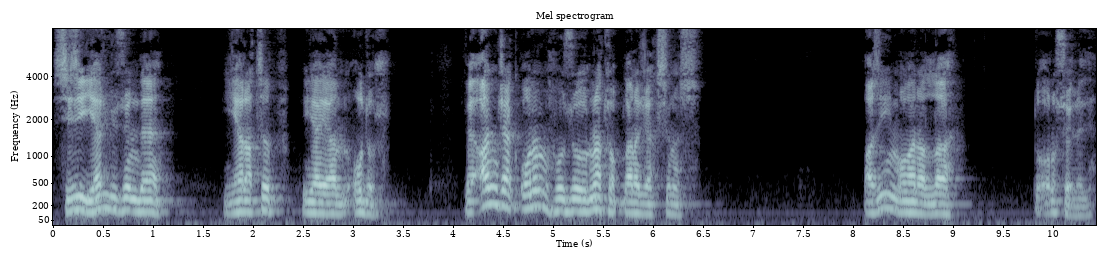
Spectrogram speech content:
sizi yeryüzünde yaratıp yayan O'dur. Ve ancak O'nun huzuruna toplanacaksınız. Azim olan Allah doğru söyledi.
